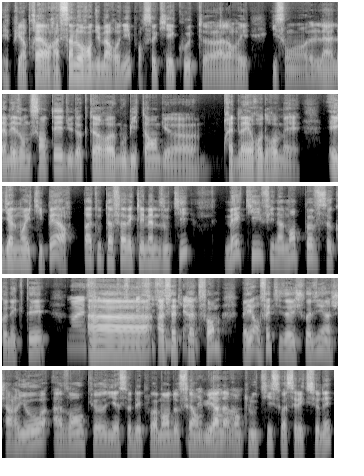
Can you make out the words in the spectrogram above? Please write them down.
Et puis après, alors à Saint-Laurent-du-Maroni, pour ceux qui écoutent, alors ils sont la, maison de santé du docteur Moubitang près de l'aérodrome est également équipée. Alors pas tout à fait avec les mêmes outils, mais qui finalement peuvent se connecter à, cette hein. plateforme. en fait, ils avaient choisi un chariot avant qu'il y ait ce déploiement de fait en Guyane, avant que l'outil soit sélectionné.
